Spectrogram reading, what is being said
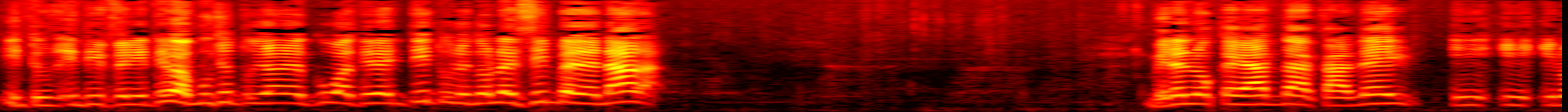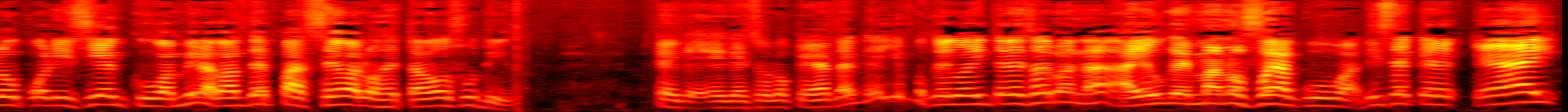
y en definitiva muchos estudiantes de Cuba tienen título y no les sirve de nada. Miren lo que anda Canel y, y, los policías en Cuba. Mira, van de paseo a los Estados Unidos. En, eso es lo que andan ellos, porque no les interesa nada. Hay un hermano fue a Cuba. Dice que, que hay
